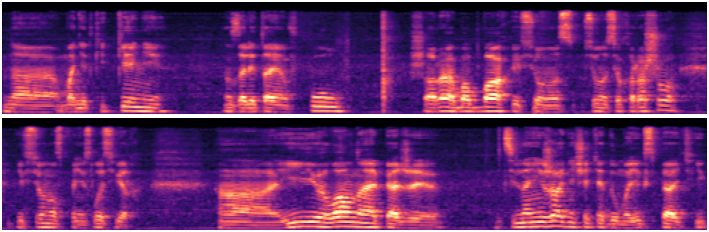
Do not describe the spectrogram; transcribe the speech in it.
На монетки Кенни, залетаем в пул, шарах бабах, и все у нас все у нас все хорошо, и все у нас понеслось вверх. А, и главное, опять же, сильно не жадничать, я думаю, x5,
